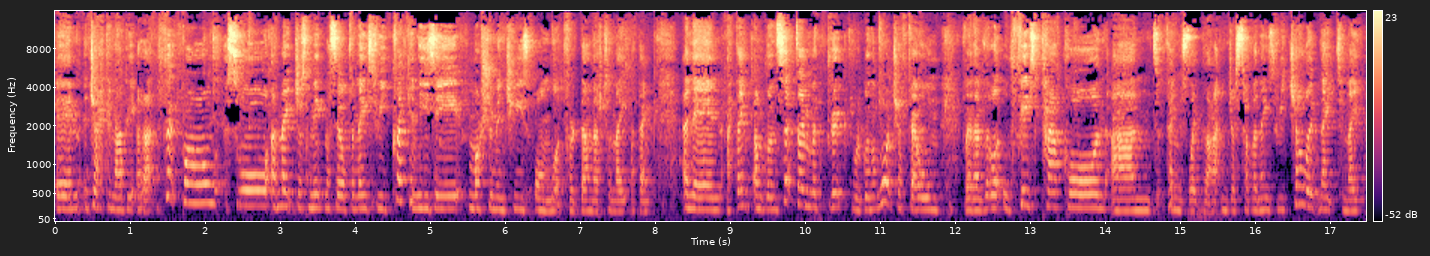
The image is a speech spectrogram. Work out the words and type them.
Um, Jack and Abby are at football, so I might just make myself a nice wee quick and easy mushroom and cheese omelette for dinner tonight, I think. And then I think I'm going to sit down with Brooke, we're going to watch a film with a little face pack on and things like that and just have a nice wee chill out night tonight.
